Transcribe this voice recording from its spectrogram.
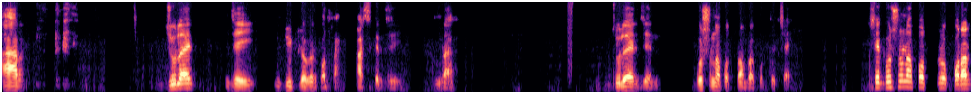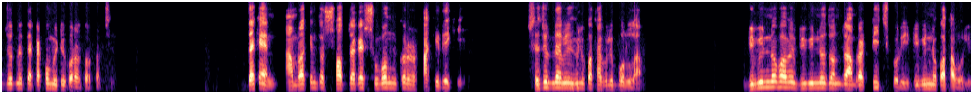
আর জুলাইয়ের যেই বিপ্লবের কথা, আজকের যে আমরা জুলাইয়ের যে ঘোষণাপত্র আমরা করতে চাই, সে ঘোষণাপত্র করার জন্য তো একটা কমিটি করার দরকার ছিল। দেখেন, আমরা কিন্তু সব জায়গায় শুভঙ্করের ফাঁকি দেখি। সেজন্য আমি এগুলি কথাগুলি বললাম। বিভিন্নভাবে বিভিন্ন জনরা আমরা টিচ করি, বিভিন্ন কথা বলি।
